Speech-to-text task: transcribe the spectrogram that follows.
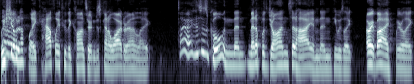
We showed up like halfway through the concert and just kind of walked around like, all right, this is cool. And then met up with John, said hi, and then he was like, all right, bye. We were like,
